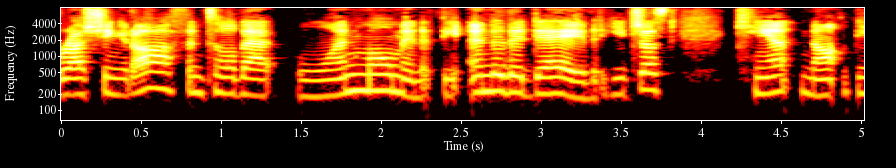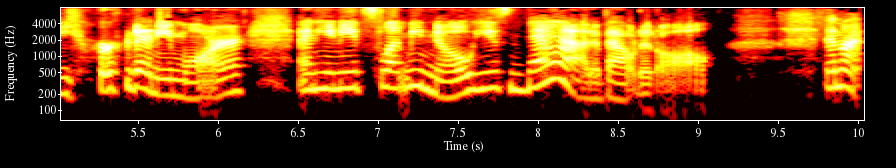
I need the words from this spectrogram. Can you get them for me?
brushing it off until that one moment at the end of the day that he just can't not be heard anymore. And he needs to let me know he's mad about it all. And i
